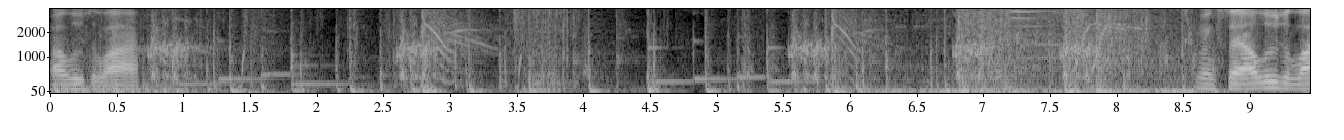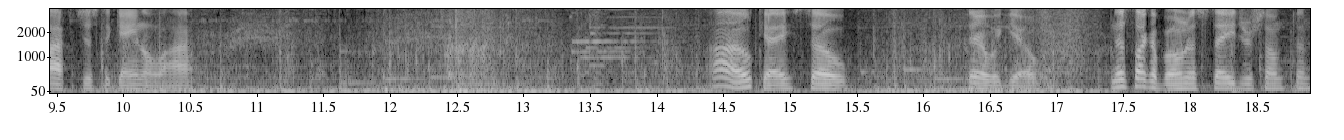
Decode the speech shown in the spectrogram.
I'll lose a life. I'm gonna say I'll lose a life just to gain a life. Ah, okay, so there we go. That's like a bonus stage or something.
